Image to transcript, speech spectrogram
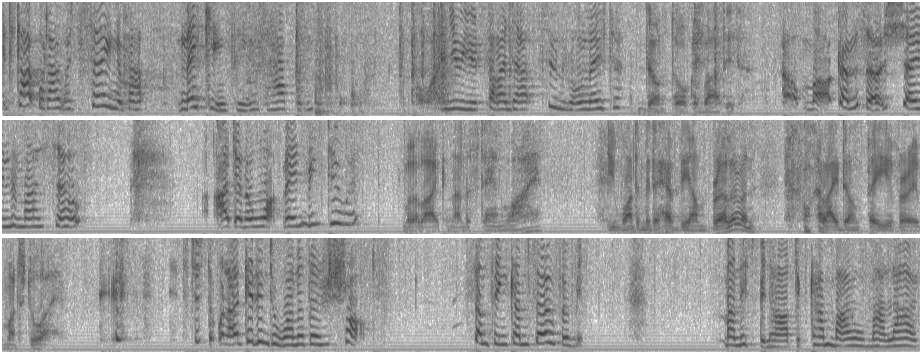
it's like what I was saying about making things happen. Oh, I knew you'd find out sooner or later. Don't talk about it. Oh, Mark, I'm so ashamed of myself. I don't know what made me do it. Well, I can understand why. You wanted me to have the umbrella, and, well, I don't pay you very much, do I? It's just that when I get into one of those shops, something comes over me. Money's been hard to come by all my life.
